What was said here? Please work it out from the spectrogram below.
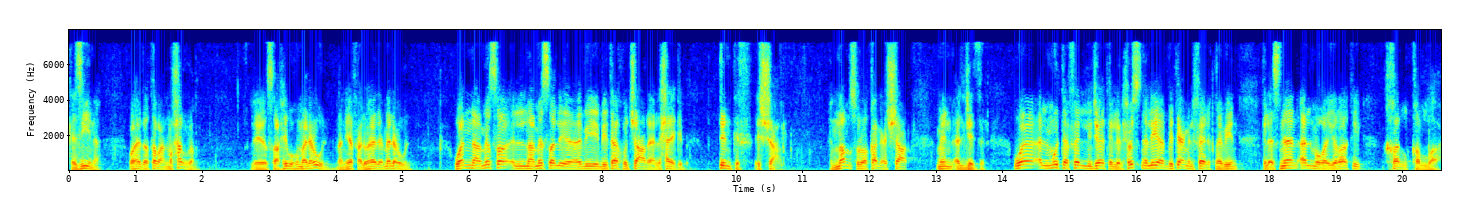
كزينة. وهذا طبعا محرم. لصاحبه ملعون من يفعل هذا ملعون. والنامصة النامصة اللي بتاخد شعر الحاجب تنتف الشعر. النمص وقلع الشعر من الجذر. والمتفلجات للحسن اللي هي بتعمل فارق ما بين الأسنان المغيرات خلق الله.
